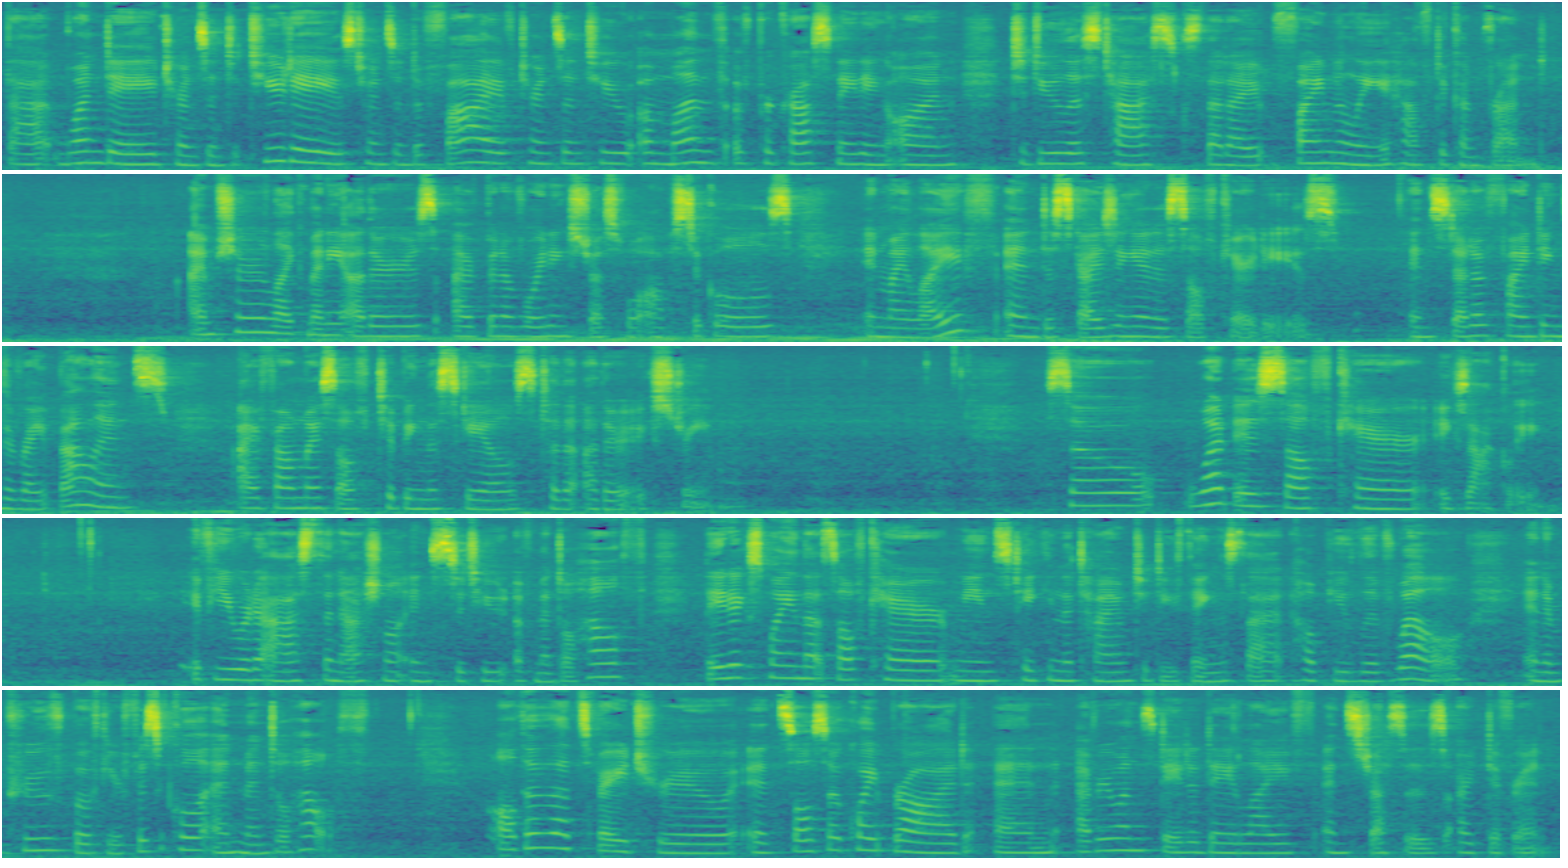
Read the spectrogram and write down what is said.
that one day turns into two days, turns into five, turns into a month of procrastinating on to do list tasks that I finally have to confront. I'm sure, like many others, I've been avoiding stressful obstacles in my life and disguising it as self care days. Instead of finding the right balance, I found myself tipping the scales to the other extreme. So, what is self care exactly? If you were to ask the National Institute of Mental Health, they'd explain that self care means taking the time to do things that help you live well and improve both your physical and mental health. Although that's very true, it's also quite broad, and everyone's day to day life and stresses are different.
